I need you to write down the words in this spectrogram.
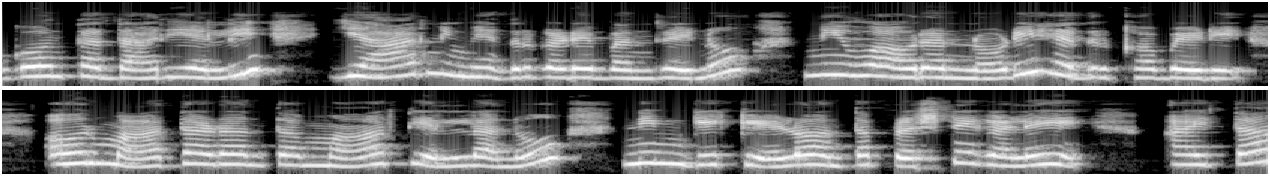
ಹೋಗುವಂತ ದಾರಿಯಲ್ಲಿ ಯಾರು ನಿಮ್ ಎದುರುಗಡೆ ಬಂದ್ರೇನು ನೀವು ಅವರನ್ನ ನೋಡಿ ಹೆದರ್ಕೋಬೇಡಿ. ಅವ್ರು ಮಾತಾಡೋಂತ ಮಾತೆಲ್ಲಾನು ನಿಮ್ಗೆ ಕೇಳೋ ಅಂತ ಪ್ರಶ್ನೆಗಳೇ. ಆಯ್ತಾ?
